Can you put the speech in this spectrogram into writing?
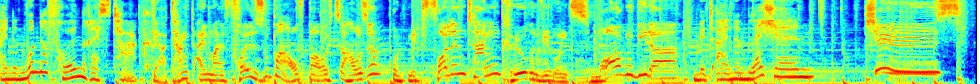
einen wundervollen Resttag. Ja, tankt einmal voll super auf bei euch zu Hause und mit vollem Tank hören wir uns morgen wieder. Mit einem Lächeln. Tschüss!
